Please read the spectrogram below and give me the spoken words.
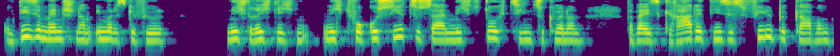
Und diese Menschen haben immer das Gefühl, nicht richtig, nicht fokussiert zu sein, nichts durchziehen zu können. Dabei ist gerade dieses Vielbegabung,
